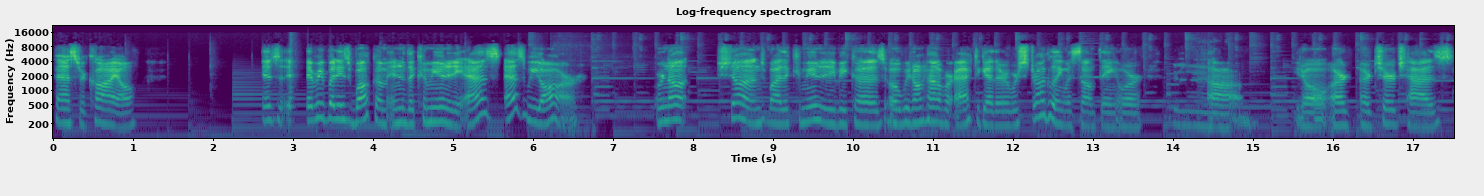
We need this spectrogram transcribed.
Pastor Kyle, is everybody's welcome into the community as as we are. We're not shunned by the community because oh we don't have our act together, we're struggling with something, or mm. um, you know our our church has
